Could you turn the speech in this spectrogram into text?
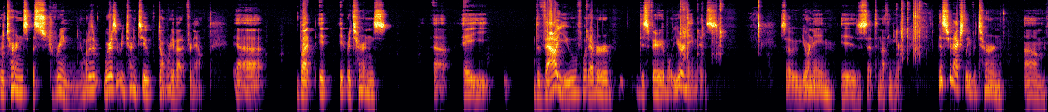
returns a string. And what is it? Where is it returning to? Don't worry about it for now. Uh, but it it returns uh, a the value of whatever this variable your name is. So your name is set to nothing here. This should actually return um,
